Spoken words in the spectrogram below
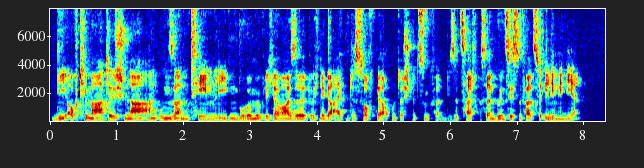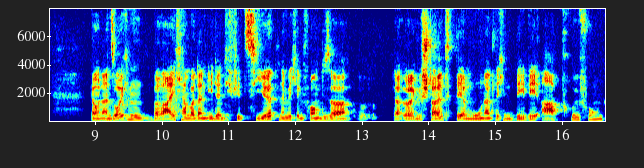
die auch thematisch nah an unseren Themen liegen, wo wir möglicherweise durch eine geeignete Software auch unterstützen können, diese Zeitfresser im günstigsten Fall zu eliminieren. Ja, und einen solchen Bereich haben wir dann identifiziert, nämlich in Form dieser oder Gestalt der monatlichen BWA-Prüfung,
